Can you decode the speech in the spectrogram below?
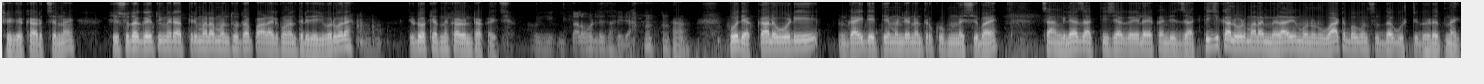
ठीक आहे काय अडचण नाही. ही सुद्धा गाय तुम्ही रात्री मला म्हणत होता पाळायला कोणाला तरी द्यायची बरोबर आहे? ती डोक्यातनं काढून टाकायची. हो, ही काल वडले झाली त्या. हां. हो द्या कालवडी गाय देते म्हणल्यानंतर खूप नशीब आहे. चांगल्या जातीच्या गायीला एखादी जातीची कालवड मला मिळावी म्हणून वाट बघून सुद्धा गोष्टी घडत नाहीत.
